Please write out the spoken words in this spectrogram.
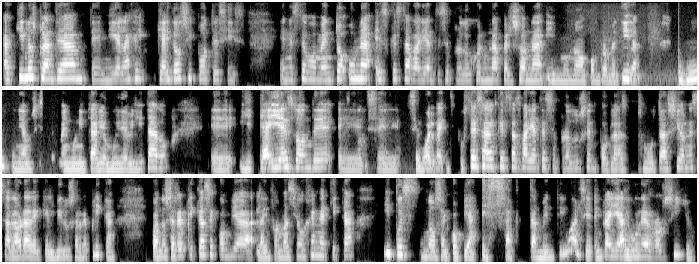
aquí nos plantea eh, Miguel Ángel que hay dos hipótesis en este momento. Una es que esta variante se produjo en una persona inmunocomprometida, tenía un sistema inmunitario muy debilitado, eh, y ahí es donde eh, se, se, vuelve, ustedes saben que estas variantes se producen por las mutaciones a la hora de que el virus se replica. Cuando se replica se copia la información genética y pues no se copia exactamente igual, siempre hay algún errorcillo.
